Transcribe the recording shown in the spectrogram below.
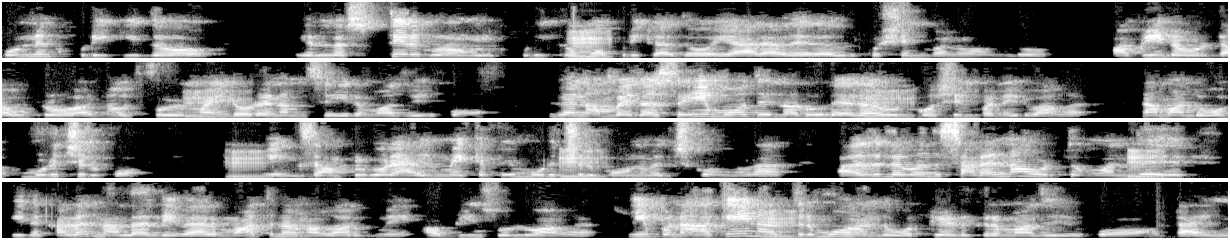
பொண்ணுக்கு பிடிக்குதோ இல்ல சுத்தி இருக்கிறவங்களுக்கு பிடிக்குமோ. பிடிக்காதோ யாராவது ஏதாவது கொஸ்டின் பண்ணுவாங்களோ அப்படின்ற ஒரு டவுட்டோ டவுட்ஃபுல். மைண்டோட நம்ம செய்யற மாதிரி இருக்கும் இல்ல நம்ம ஏதாவது செய்யும் போது நடுவுல ஏதாவது ஒரு. கொஸ்டின் பண்ணிடுவாங்க நம்ம அந்த ஒர்க் முடிச்சிருப்போம் ம். எக்ஸாம்பிளுக்கு ஒரு ஐ மேக்கப்பே முடிச்சிருக்கோம்னு வச்சுக்கோங்களேன் அதுல வந்து சடனா ஒருத்தவங்க வந்து இந்த கலர் நல்லா இல்லையே வேற மாத்தினா நல்லா இருக்குமே அப்படின்னு சொல்லுவாங்க. இப்ப நான் அகைன் நான் ம். திரும்பவும் அந்த ஒர்க் எடுக்கிற மாதிரி இருக்கும். டைம்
